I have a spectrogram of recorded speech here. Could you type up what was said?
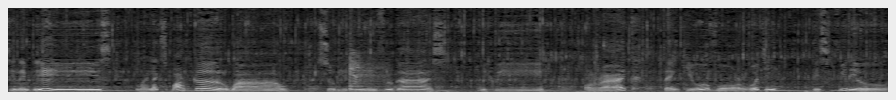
his name is Twilight Sparkle. Wow, so beautiful, guys. Wih, wih. Alright, thank you for watching this video.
